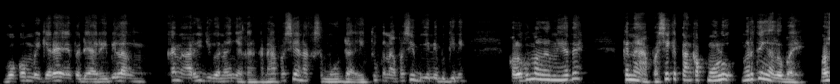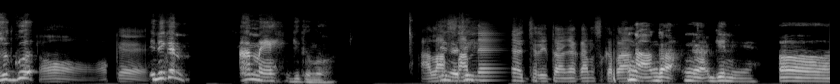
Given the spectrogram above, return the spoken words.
gue kok mikirnya yang tadi Ari bilang, kan Ari juga nanya kan, kenapa sih anak semuda itu, kenapa sih begini-begini? Kalau gue malah melihatnya, kenapa sih ketangkap mulu? Ngerti nggak lo, Bay? Maksud gue, Oh, oke. ini kan aneh gitu loh. Alasannya ceritanya kan sekarang Enggak, enggak, enggak gini. Eh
